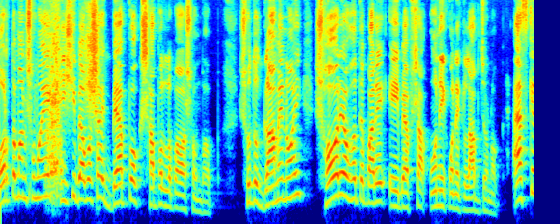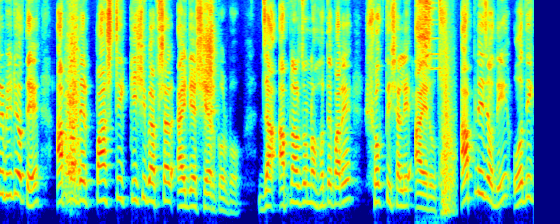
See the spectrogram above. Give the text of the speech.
বর্তমান সময়ে কৃষি ব্যবসায় ব্যাপক সাফল্য পাওয়া সম্ভব। শুধু গ্রামে নয়, শহরেও হতে পারে এই ব্যবসা অনেক অনেক লাভজনক। আজকের ভিডিওতে আপনাদের পাঁচটি কৃষি ব্যবসার আইডিয়া শেয়ার করব, যা আপনার জন্য হতে পারে শক্তিশালী আয়ের উৎস। আপনি যদি অধিক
